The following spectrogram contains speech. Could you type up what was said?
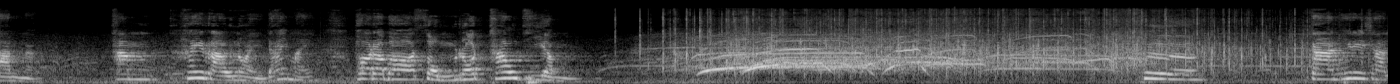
าลนะทำให้เราหน่อยได้ไหม พรบสมรสเท่าเทียม คือการ ที่ดิฉัน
